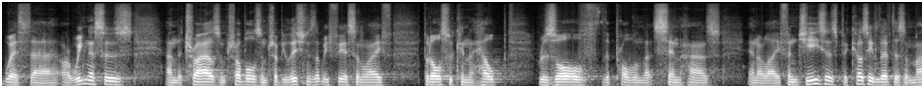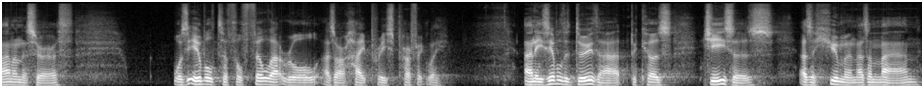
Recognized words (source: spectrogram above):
with uh, our weaknesses and the trials and troubles and tribulations that we face in life, but also can help resolve the problem that sin has in our life. And Jesus, because he lived as a man on this earth, was able to fulfill that role as our high priest perfectly. And he's able to do that because Jesus, as a human, as a man,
